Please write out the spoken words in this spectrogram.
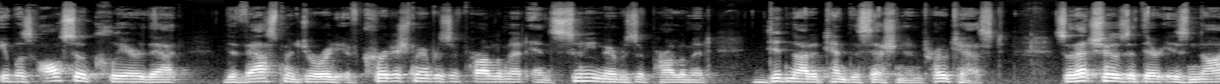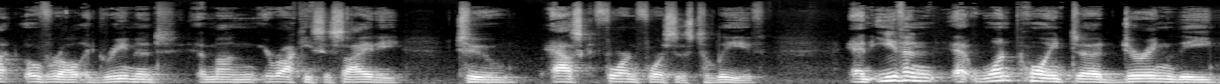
It was also clear that the vast majority of Kurdish members of parliament and Sunni members of parliament did not attend the session in protest. So that shows that there is not overall agreement among Iraqi society to ask foreign forces to leave. And even at one point uh, during the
